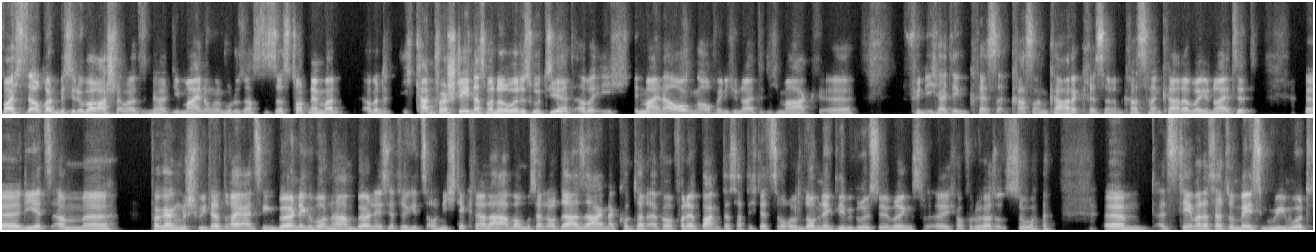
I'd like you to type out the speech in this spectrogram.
war ich jetzt auch ein bisschen überrascht, aber das sind halt die Meinungen, wo du sagst, dass das Tottenham hat, aber ich kann verstehen, dass man darüber diskutiert, aber ich in meinen Augen, auch wenn ich United nicht mag, äh, finde ich halt den krasseren Kader, krasseren, krasseren Kader bei United, äh, die jetzt am äh, vergangenen Spieltag 3-1 gegen Burnley gewonnen haben. Burnley ist natürlich jetzt auch nicht der Knaller, aber man muss halt auch da sagen, da kommt halt einfach von der Bank, das hatte ich letzte Woche mit Dominik, liebe Grüße übrigens, äh, ich hoffe, du hörst uns zu, ähm, als Thema, dass halt so Mason Greenwood,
